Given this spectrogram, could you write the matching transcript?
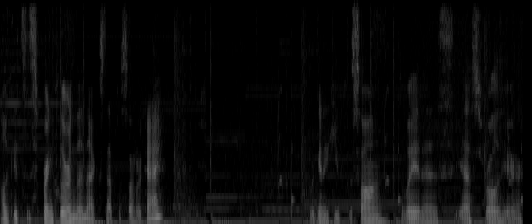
I'll get to Sprinkler in the next episode, okay? We're gonna keep the song the way it is. Yes, roll here.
